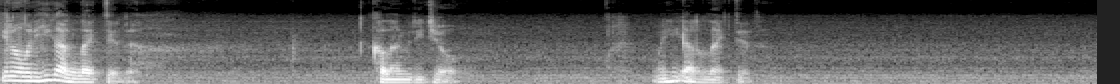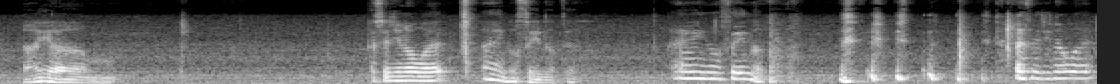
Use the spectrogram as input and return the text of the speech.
you know when he got elected, Calamity Joe. When he got elected, I um I said, you know what? I ain't gonna say nothing. I ain't gonna say nothing. I said, you know what?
